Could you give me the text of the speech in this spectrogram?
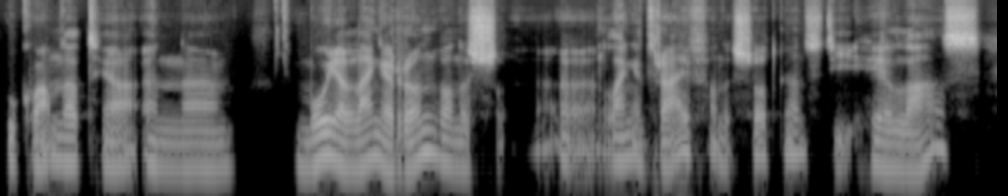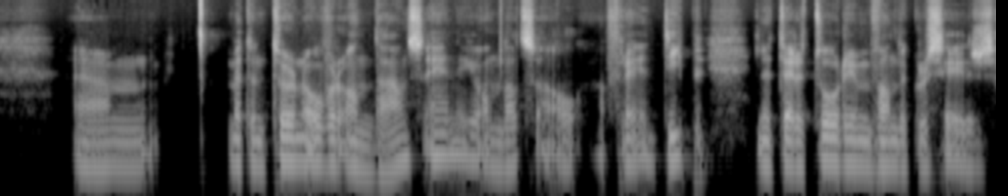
Hoe kwam dat? Ja, een uh, mooie lange run van de uh, lange drive van de shotguns, die helaas um, met een turnover on downs eindigen, omdat ze al vrij diep in het territorium van de Crusaders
